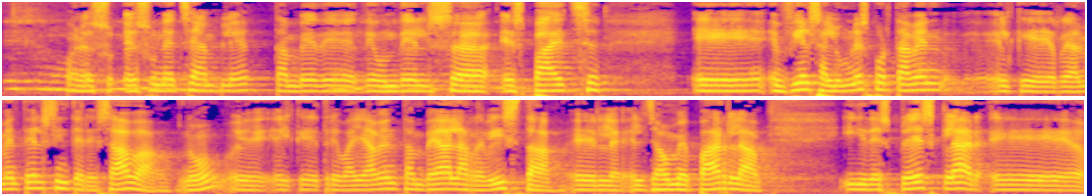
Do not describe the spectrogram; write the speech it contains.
Bueno, és, és un exemple també de- d'un de, dels eh, espais Eh, en fi, els alumnes portaven el que realment els interessava, no? eh, el que treballaven també a la revista, el, el Jaume Parla. I després, clar, eh,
